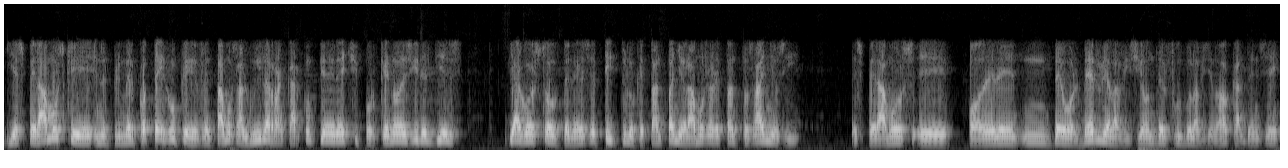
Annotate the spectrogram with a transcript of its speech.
Y esperamos que en el primer cotejo que enfrentamos a Luis arrancar con pie derecho y por qué no decir el 10 de agosto obtener ese título que tanto añoramos hace tantos años y esperamos eh, poder eh, mm, devolverle a la afición del fútbol aficionado caldense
